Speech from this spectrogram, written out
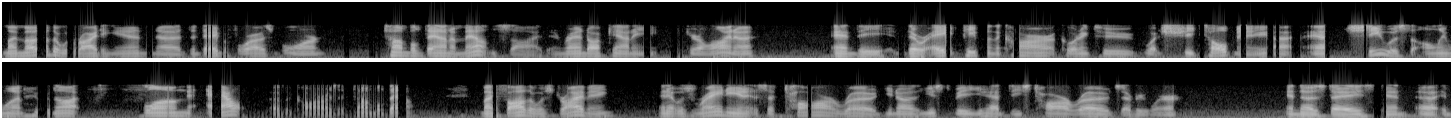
my mother was riding in uh, the day before I was born tumbled down a mountainside in Randolph County, Carolina, and the there were eight people in the car, according to what she told me, uh, and she was the only one who not flung out of the car as it tumbled down. My father was driving, and it was rainy, and it's a tar road. You know, it used to be you had these tar roads everywhere in those days, and uh, it,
